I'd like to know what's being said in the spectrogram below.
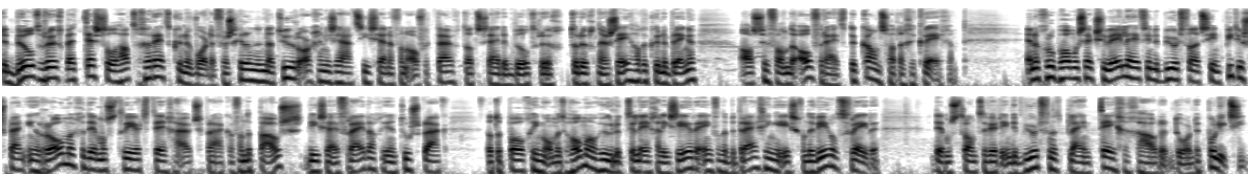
De bultrug bij Texel had gered kunnen worden. Verschillende natuurorganisaties zijn ervan overtuigd... dat zij de bultrug terug naar zee hadden kunnen brengen... als ze van de overheid de kans hadden gekregen. En een groep homoseksuelen heeft in de buurt van het Sint-Pietersplein in Rome gedemonstreerd tegen uitspraken van de paus. Die zei vrijdag in een toespraak dat de poging om het homohuwelijk te legaliseren een van de bedreigingen is van de wereldvrede. De demonstranten werden in de buurt van het plein tegengehouden door de politie.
